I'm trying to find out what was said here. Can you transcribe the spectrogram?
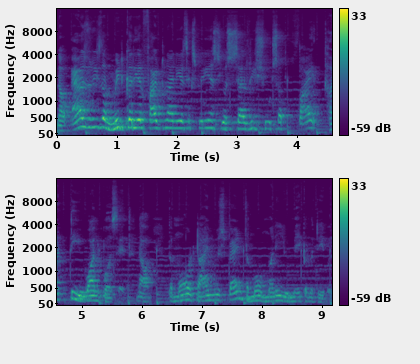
Now, as you reach the mid career 5 to 9 years experience, your salary shoots up by 31%. Now, the more time you spend, the more money you make on the table.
